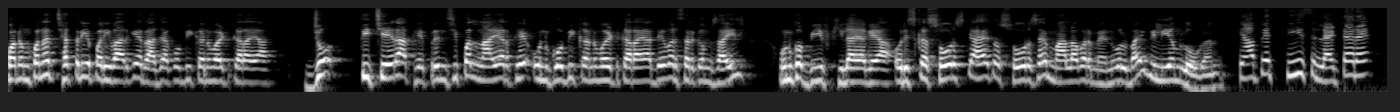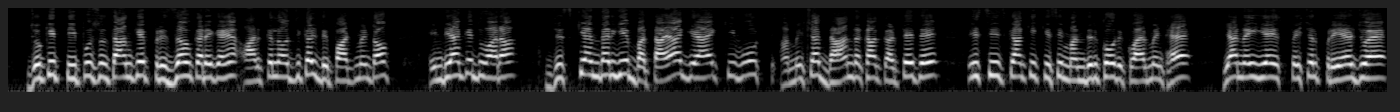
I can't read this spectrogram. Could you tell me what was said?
परमपनत क्षत्रिय परिवार के राजा को भी कन्वर्ट कराया, जो तिचेरा थे प्रिंसिपल नायर थे, उनको भी कन्वर्ट कराया देवर सरकमसाइज उनको बीफ खिलाया गया। और इसका सोर्स क्या है? तो सोर्स है मालावर मैनुअल बाय विलियम लोगन यहाँ पे तीस लेटर है, जो कि टीपू सुल्तान के प्रिजर्व करे गए हैं। आर्कोलॉजिकल डिपार्टमेंट ऑफ़ इंडिया के द्वारा जिसके अंदर ये बताया गया है कि वो हमेशा ध्यान रखा करते थे इस चीज़ का कि किसी मंदिर को रिक्वायरमेंट है या नहीं है स्पेशल प्रेयर जो है,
